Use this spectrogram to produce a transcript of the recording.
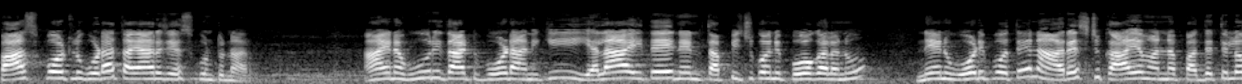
పాస్పోర్ట్లు కూడా తయారు చేసుకుంటున్నారు. ఆయన ఊరి దాటి పోవడానికి ఎలా అయితే నేను తప్పించుకొని పోగలను నేను ఓడిపోతే నా అరెస్ట్ ఖాయం అన్న పద్ధతిలో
